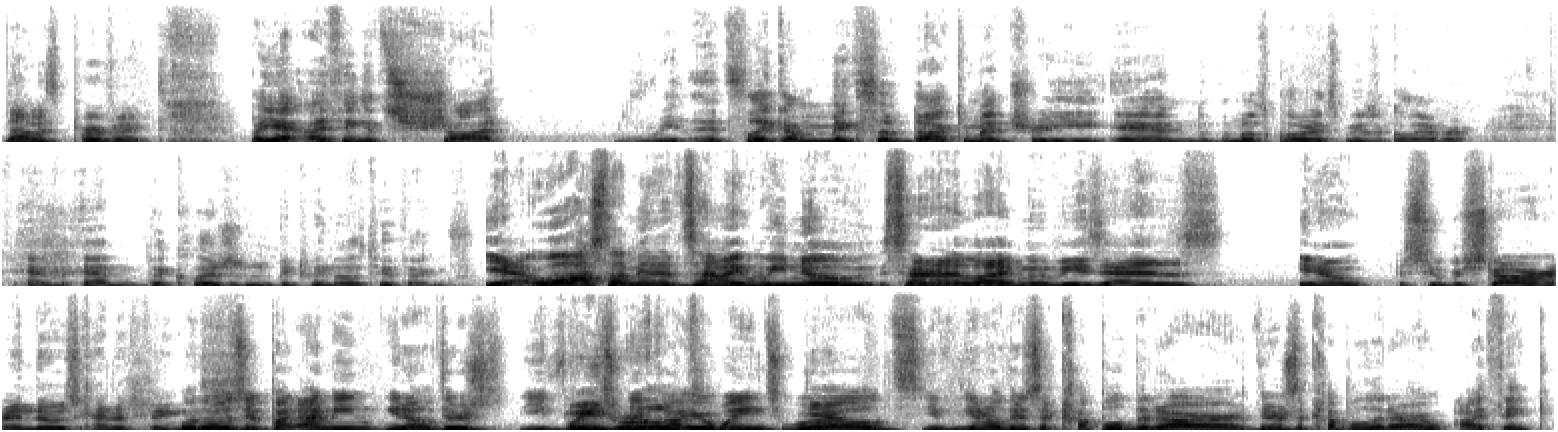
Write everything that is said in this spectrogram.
that was perfect. But yeah, I think it's shot. Re- it's like a mix of documentary and the most glorious musical ever, and and the collision between those two things. Yeah. Well, also, I mean, at the time, like we know Saturday Night Live movies as you know superstar and those kind of things. Well, those are, but I mean, you know, there's you've, Wayne's you've World. got your Wayne's Worlds. You've, you know, there's a couple that are there's a couple that are I think,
